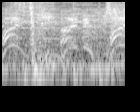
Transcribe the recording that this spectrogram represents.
Hey! Hey!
